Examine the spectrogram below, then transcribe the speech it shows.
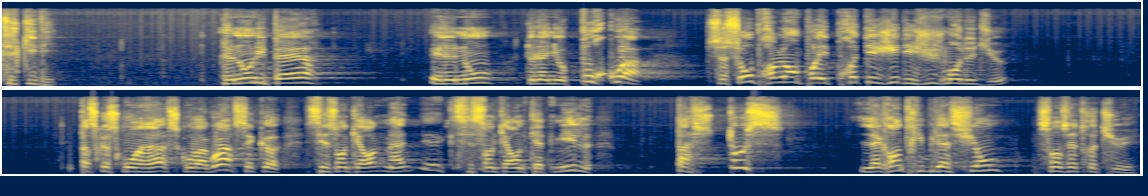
C'est ce qu'il dit. Le nom du Père et le nom l'agneau. Pourquoi Ce sont probablement pour les protéger des jugements de Dieu. Parce que ce qu'on va, voir, c'est que ces, 140, ces 144 000 passent tous la grande tribulation sans être tués.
